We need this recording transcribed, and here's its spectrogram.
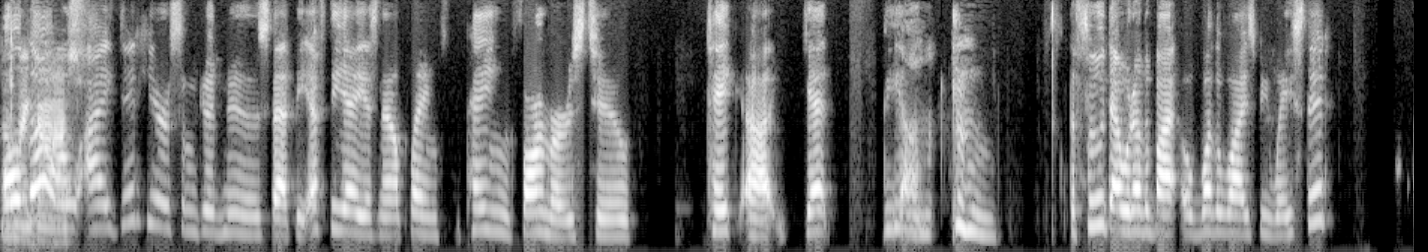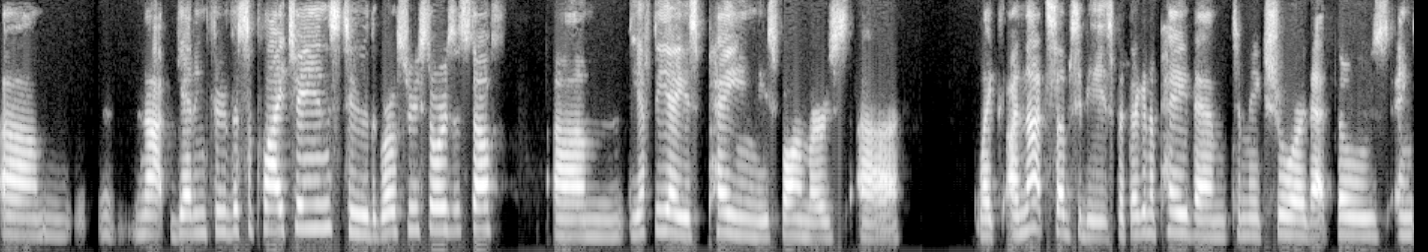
Oh my Although gosh! I did hear some good news that the FDA is now playing, paying farmers to take uh, get the um, the food that would otherwise otherwise be wasted um, not getting through the supply chains to the grocery stores and stuff. Um, the FDA is paying these farmers, uh, like uh, not subsidies, but they're going to pay them to make sure that those and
